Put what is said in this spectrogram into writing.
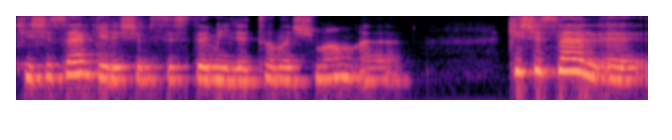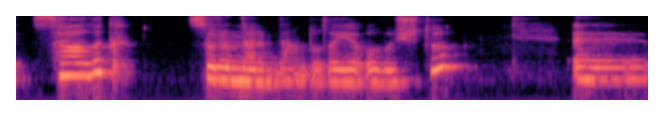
kişisel gelişim sistemiyle tanışmam, e, kişisel e, sağlık sorunlarımdan dolayı oluştu. E,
